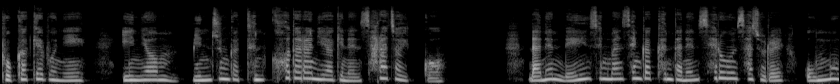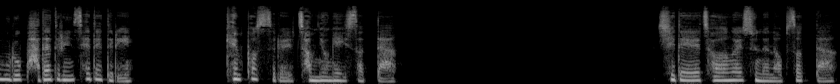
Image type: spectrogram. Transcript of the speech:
복학해보니 이념, 민중 같은 커다란 이야기는 사라져 있고 나는 내 인생만 생각한다는 새로운 사조를 온몸으로 받아들인 세대들이 캠퍼스를 점령해 있었다. 시대에 저항할 수는 없었다.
